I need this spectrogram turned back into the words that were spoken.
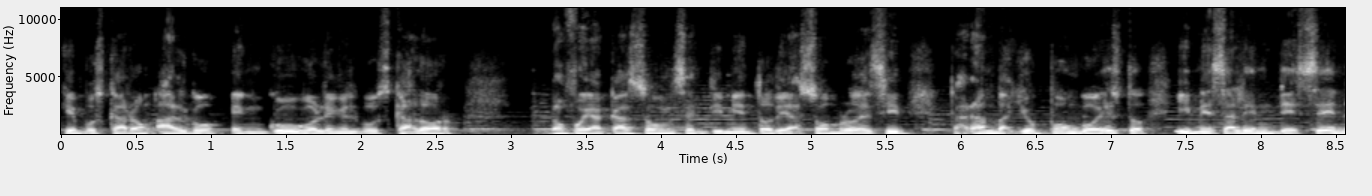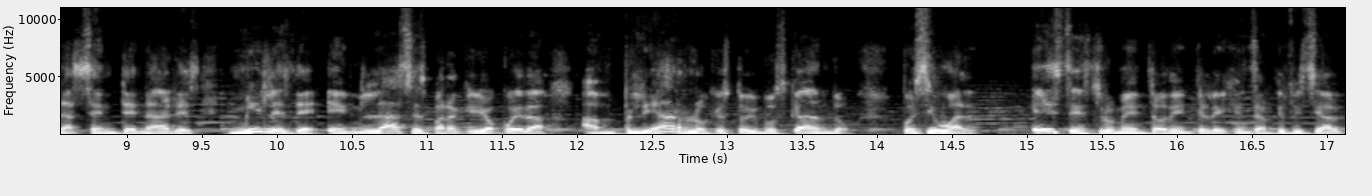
que buscaron algo en Google, en el buscador. ¿No fue acaso un sentimiento de asombro decir, caramba, yo pongo esto y me salen decenas, centenares, miles de enlaces para que yo pueda ampliar lo que estoy buscando? Pues igual, este instrumento de inteligencia artificial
